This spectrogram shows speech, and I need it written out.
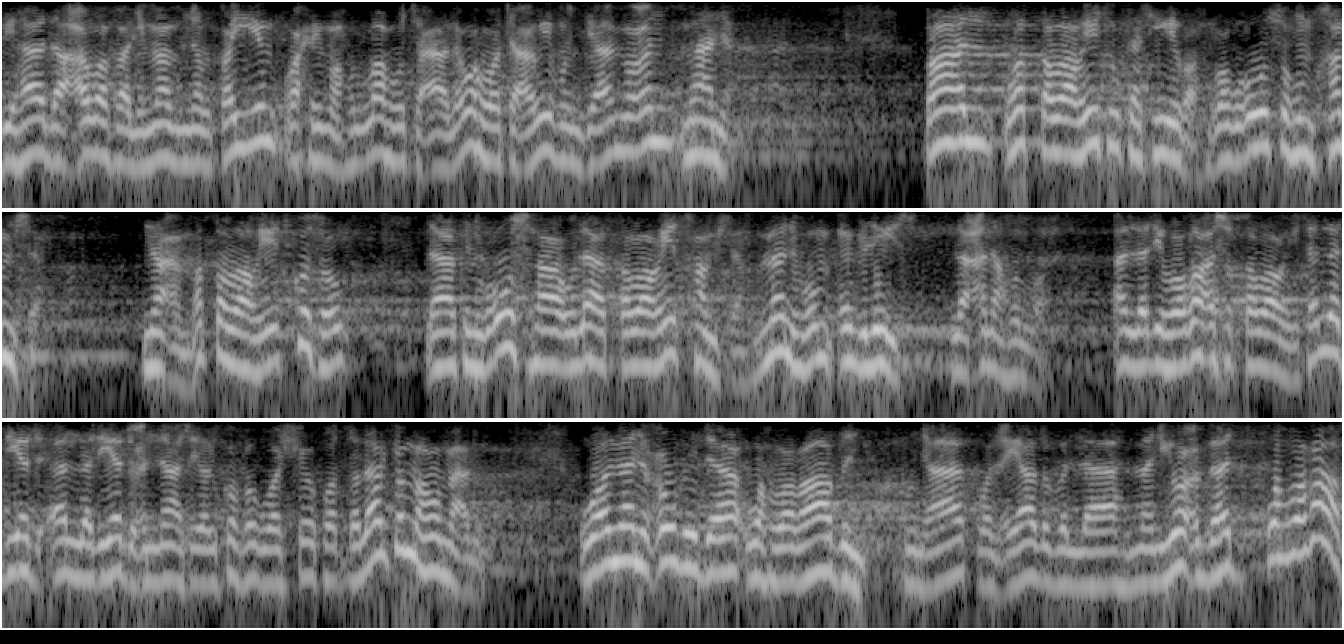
بهذا عرف الإمام ابن القيم رحمه الله تعالى وهو تعريف جامع مانع. قال والطواغيت كثيرة ورؤوسهم خمسة. نعم الطواغيت كثر لكن رؤوس هؤلاء الطواغيت خمسة. من هم؟ إبليس لعنه الله الذي هو رأس الطواغيت الذي الذي يدعو الناس إلى الكفر والشرك والضلال كما هو معلوم. ومن عبد وهو راض هناك والعياذ بالله من يعبد وهو راض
